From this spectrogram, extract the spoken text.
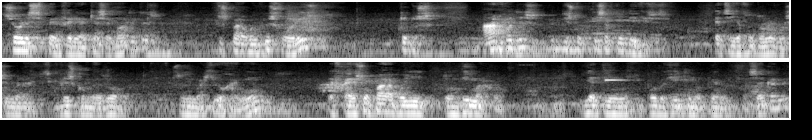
σε όλες τις περιφερειακές ενότητες τους παραγωγικούς φορείς και τους άρχοντες της τοπικής αυτοδιοίκησης. Έτσι, γι' αυτό τον λόγο σήμερα βρίσκομαι εδώ στο Δημαρχείο Χανίων. Ευχαριστώ πάρα πολύ τον Δήμαρχο για την υποδοχή την οποία μας έκανε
